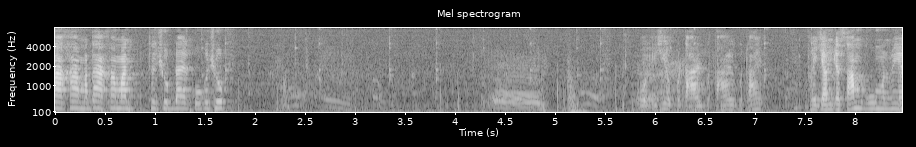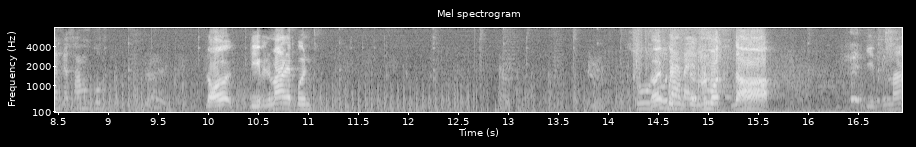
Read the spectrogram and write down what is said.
ฆ่าฆ่ามันได้ฆ่ามัน ถ้าชุบได้กูก็ชุบ โอ้ยไอ้เหี้ยกูตายกูตายกูตาย พยายามจะซ้ำกูมันพยายามจะซ้ำกู รอดีเป็นมากเลยปืนสู้ร้อยสู้ปืได้นไหมจนหมดดอดีเป็นมา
